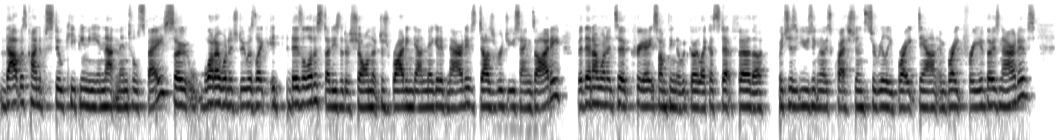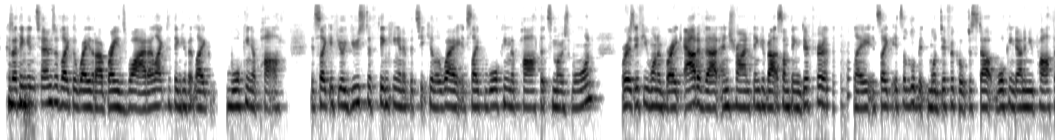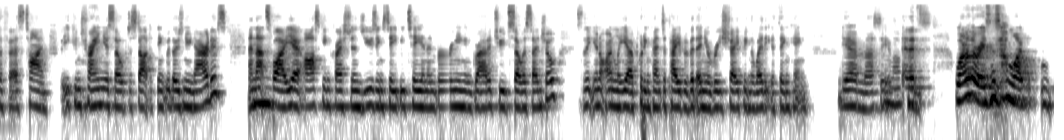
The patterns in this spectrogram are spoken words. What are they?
that was kind of still keeping me in that mental space. So what I wanted to do was like it, there's a lot of studies that have shown that just writing down negative narratives does reduce anxiety, but then I wanted to create something that would go like a step further, which is using those questions to really break down and break free of those narratives. Because I think mm-hmm. in terms of like the way that our brain's wired, I like to think of it like walking a path. It's like if you're used to thinking in a particular way, it's like walking the path that's most worn. Whereas if you want to break out of that and try and think about something differently, it's like it's a little bit more difficult to start walking down a new path the first time. But you can train yourself to start to think with those new narratives. And that's mm. why, yeah, asking questions, using CBT, and then bringing in gratitude so essential so that you're not only yeah, putting pen to paper, but then you're reshaping the way that you're thinking. Yeah, massive. And that. it's one of the reasons I'm like,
